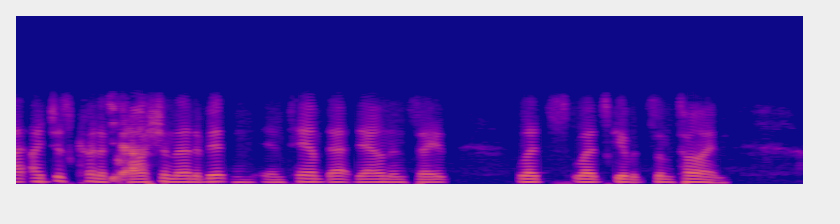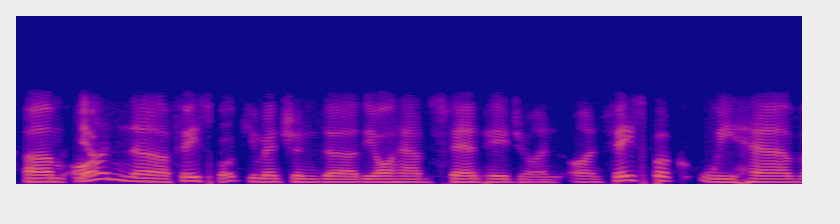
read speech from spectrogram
I, I just kind of yeah. caution that a bit and, and, tamp that down and say, let's let's give it some time. Um, yep. On uh, Facebook, you mentioned uh, the All Habs fan page on on Facebook. We have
